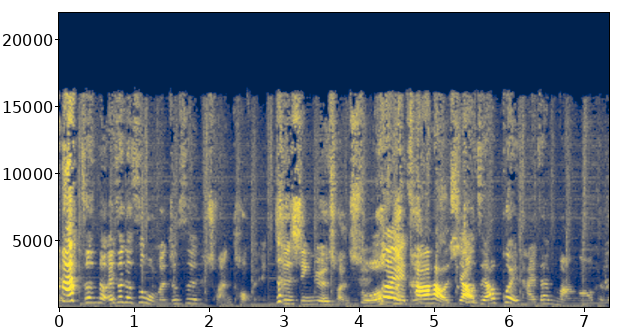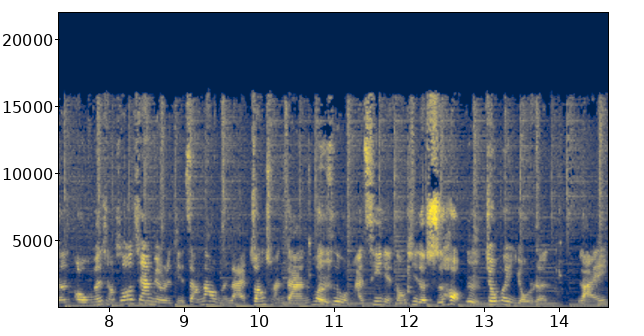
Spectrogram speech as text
真的，哎、欸，这个是我们就是传统、欸，哎，是新月传说。对，超好笑。就只要柜台在忙哦，可能哦，我们想说现在没有人结账，那我们来装传单，或者是我们来吃一点东西的时候，嗯，就会有人来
